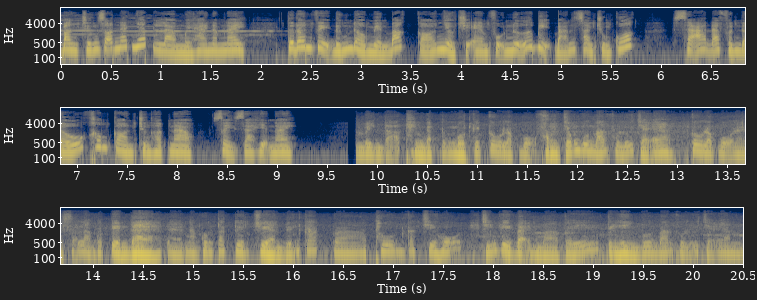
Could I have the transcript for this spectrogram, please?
Bằng chứng rõ nét nhất là 12 năm nay, từ đơn vị đứng đầu miền Bắc có nhiều chị em phụ nữ bị bán sang Trung Quốc, xã đã phấn đấu không còn trường hợp nào xảy ra hiện nay. Mình đã thành lập được một cái câu lạc bộ phòng chống buôn bán phụ nữ trẻ em. Câu lạc bộ này sẽ làm cái tiền đề để làm công tác tuyên truyền đến các à, thôn, các chi hội. Chính vì vậy mà cái tình hình buôn bán phụ nữ trẻ em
